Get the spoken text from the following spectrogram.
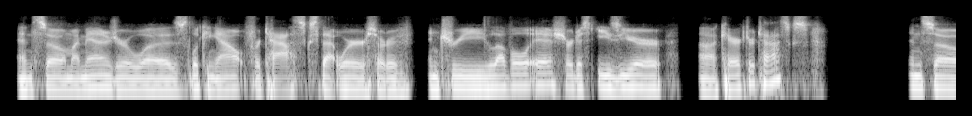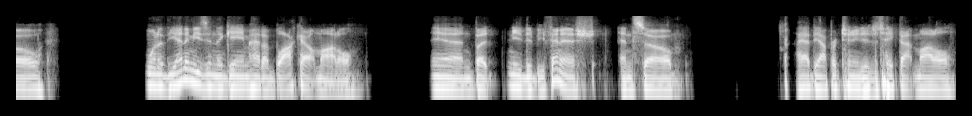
And so my manager was looking out for tasks that were sort of entry level ish or just easier uh, character tasks. And so one of the enemies in the game had a blockout model and but needed to be finished. And so I had the opportunity to take that model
